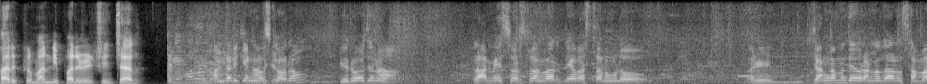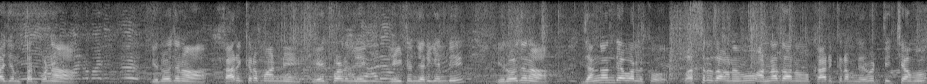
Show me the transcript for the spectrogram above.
కార్యక్రమాన్ని పర్యవేక్షించారు. అందరికీ నమస్కారం. ఈ రోజున రామేశ్వర స్వామివారి దేవస్థానంలో మరి జంగమదేవుడు అన్నదాన సమాజం తరఫున ఈ రోజున కార్యక్రమాన్ని ఏర్పాటు చేయ- చేయటం జరిగింది. ఈ రోజున జంగందేవర్లకు వస్త్రదానము అన్నదానము కార్యక్రమం నిర్వర్తించాము.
